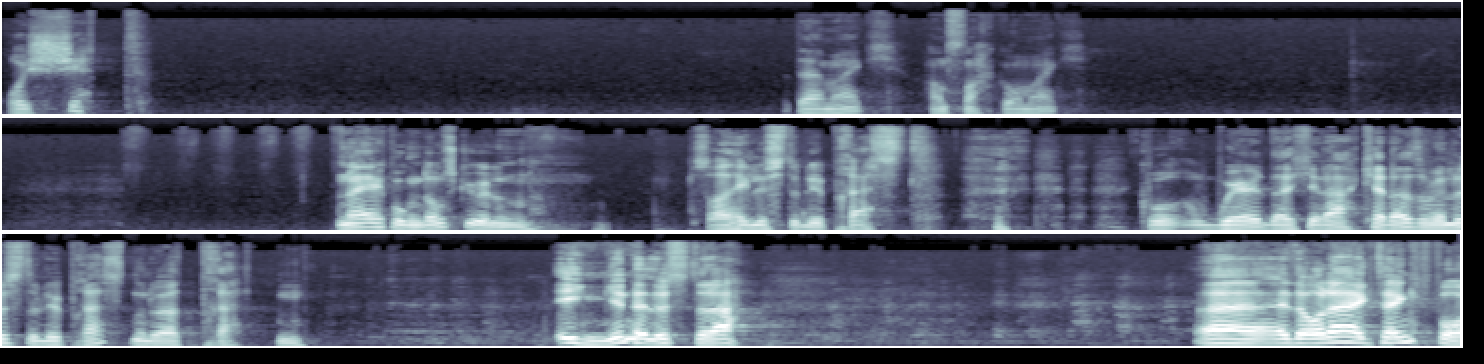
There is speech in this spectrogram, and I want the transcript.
Oi, shit. Det er meg. Han snakker om meg. Når jeg gikk på ungdomsskolen, så hadde jeg lyst til å bli prest. Hvor weird er ikke det? Hvem er det som har lyst til å bli prest når du er 13? Ingen har lyst til det. Eh, og det har jeg tenkt på.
